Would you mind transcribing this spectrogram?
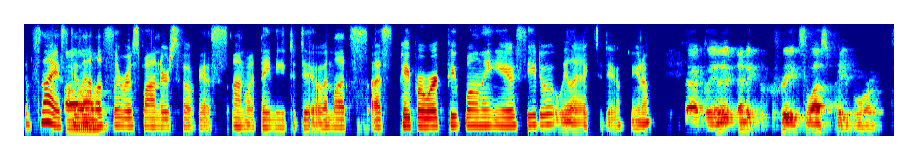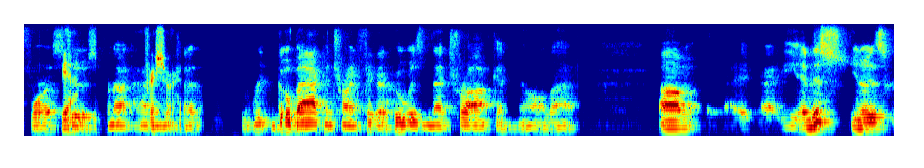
It's nice because that Um, lets the responders focus on what they need to do and lets us paperwork people in the EOC do what we like to do, you know? Exactly, and it, and it creates less paperwork for us Yeah, too, so we're not having to sure. kind of re- go back and try and figure out who was in that truck and and all that. Um, I- I- and this, you know, is,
